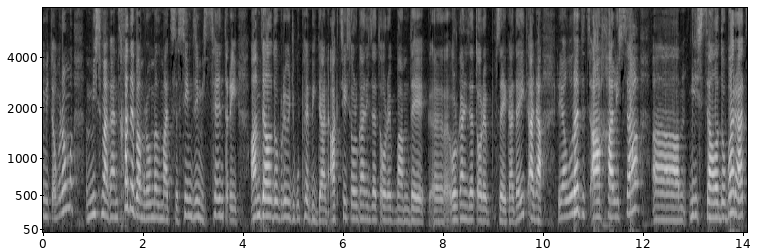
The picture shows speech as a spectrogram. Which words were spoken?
იმიტომ რომ მისმა განცხადებამ, რომელმაც სიმძიმის ცენტრი ამ ძალადობრივი ჯგუფებიდან აქციის ორგანიზატორებამდე ორგანიზატორებზე გადაიტანა, რეალურად წაახალისა ის ძალადობა, რაც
